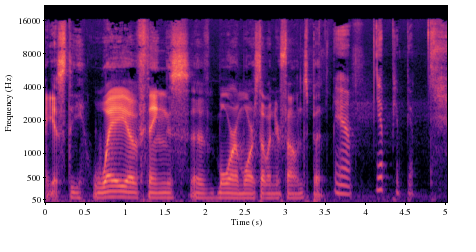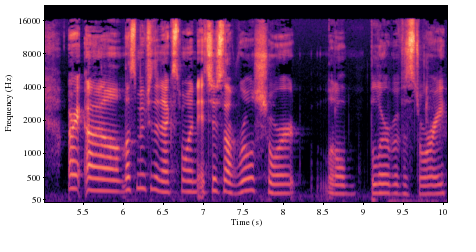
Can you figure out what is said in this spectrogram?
I guess, the way of things of more and more stuff on your phones. But yeah. Yep. Yep. Yep. All right. Uh, let's move to the next one. It's just a real short little blurb of a story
